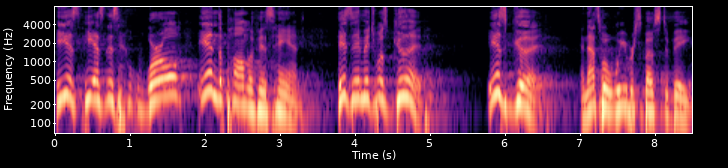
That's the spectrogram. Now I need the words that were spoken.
He, is, he has this world in the palm of his hand. His image was good, is good. And that's what we were supposed to be.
